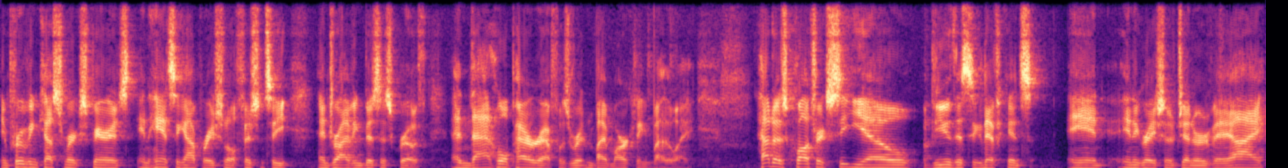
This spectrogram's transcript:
improving customer experience, enhancing operational efficiency, and driving business growth. And that whole paragraph was written by marketing, by the way. How does Qualtrics CEO view the significance and integration of generative AI?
